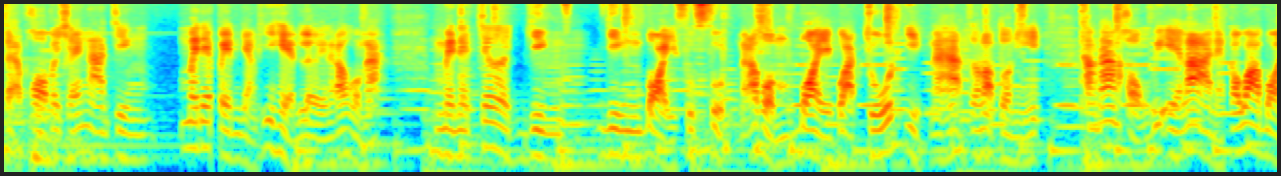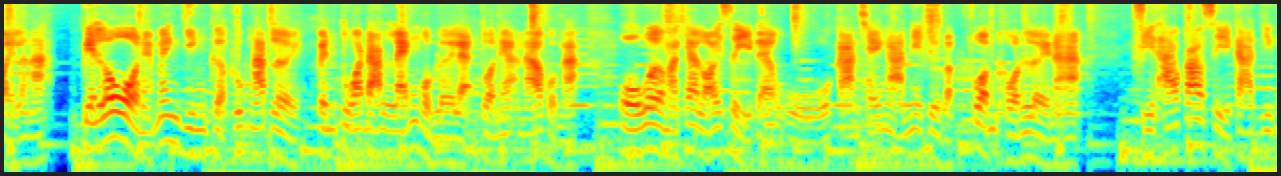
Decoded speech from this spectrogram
แต่พอไปใช้งานจริง ไม่ได้เป็นอย่างที่เห็นเลยนะครับผมนะเมนเจอร์ยิงยิงบ่อยสุดๆนะครับผมบ่อยกว่าจูดอีกนะฮะสำหรับตัวนี้ทางด้านของวิเอล่าเนี่ยก็ว่าบ่อยแล้วนะเปียโลเนี่ยแม่งยิงเกือบทุกนัดเลย เป็นตัวดันแรงผมเลยแหละตัวเนี้ยนะครับผมนะโอเวอร์มาแค่104แต่โอ้โหการใช้งานนี่คือแบบท่วมท้นเลยนะฮะ ฝีเท้า 94 การยิง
